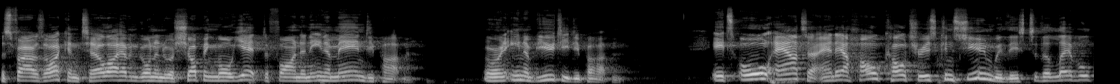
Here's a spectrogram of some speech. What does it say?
As far as I can tell, I haven't gone into a shopping mall yet to find an inner man department or an inner beauty department. It's all outer, and our whole culture is consumed with this to the level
